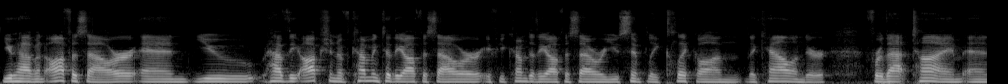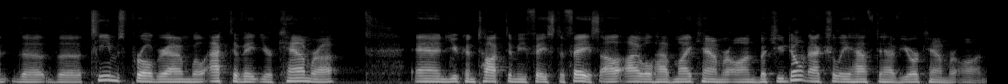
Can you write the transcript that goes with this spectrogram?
you have an office hour and you have the option of coming to the office hour. If you come to the office hour, you simply click on the calendar for that time, and the, the Teams program will activate your camera and you can talk to me face to face. I will have my camera on, but you don't actually have to have your camera on.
